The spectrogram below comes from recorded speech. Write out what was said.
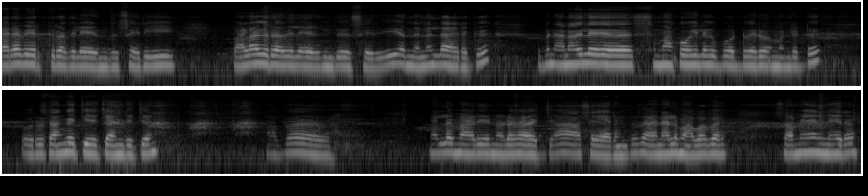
வரவேற்கிறதுலேருந்து சரி பழகிறதுலேருந்து சரி அந்த நல்லா இருக்குது இப்போ நான் அதில் சும்மா கோயிலுக்கு போட்டு வருவேன்ட்டு ஒரு தங்கச்சியை சந்தித்தேன் அப்போ நல்ல மாதிரி என்னோட காய்ச்சா ஆசையாக இருந்தது அதனாலும் அவ சமையல் நேரம்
